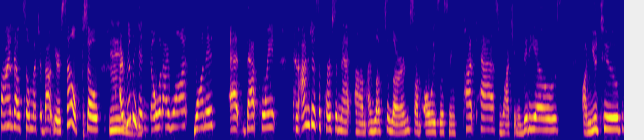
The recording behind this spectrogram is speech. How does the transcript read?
find out so much about yourself. So mm. I really mm. didn't know what I want wanted at that point. And I'm just a person that um, I love to learn. So I'm always listening to podcasts, watching videos on YouTube,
